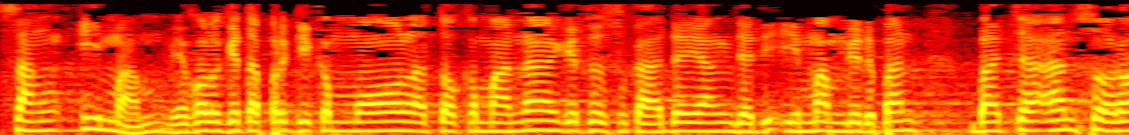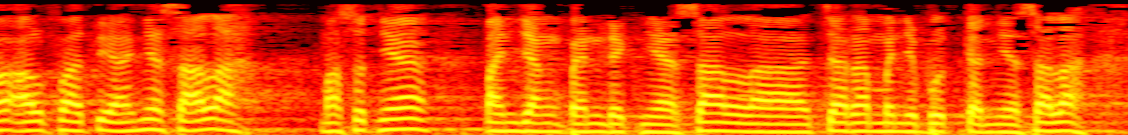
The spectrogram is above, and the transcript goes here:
sang imam ya kalau kita pergi ke mall atau ke mana gitu suka ada yang jadi imam di depan bacaan surah al-fatihahnya salah maksudnya panjang pendeknya salah cara menyebutkannya salah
